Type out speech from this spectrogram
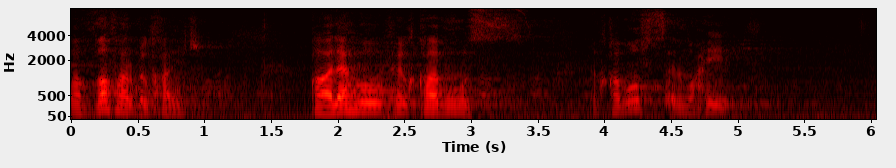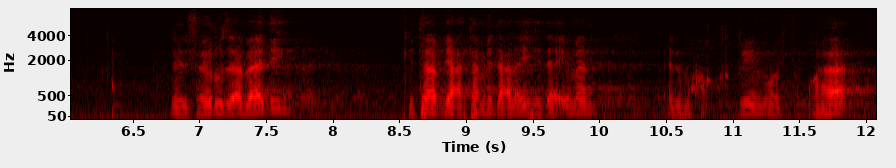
والظفر بالخير. قاله في القاموس القاموس المحيط. للفيروز أبادي كتاب يعتمد عليه دائما المحققين والفقهاء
